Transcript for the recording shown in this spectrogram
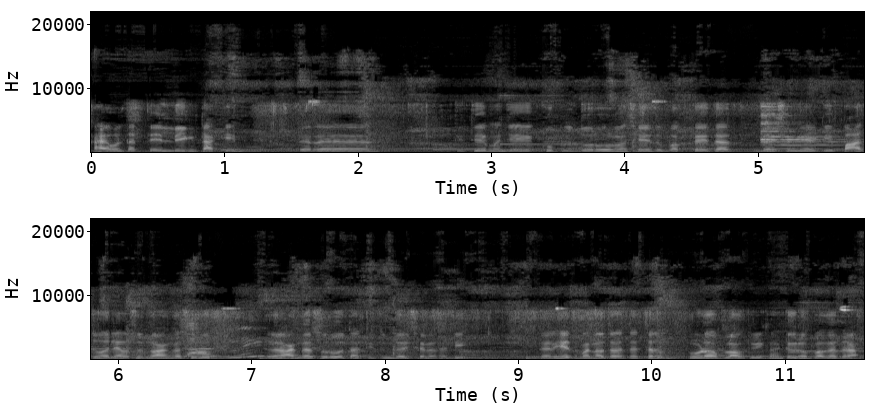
काय बोलतात ते लिंक टाकीन. तर तिथे म्हणजे खूप दूरवरून असे बघता येतात दर्शन घेण्यासाठी. पाच वाजल्यापासून रांगा सुरू रांगा सुरू होतात तिथून दर्शनासाठी. तर हेच म्हणत होतं. तर चल पुढं ब्लॉग तुम्ही कंटिन्यू बघत राहा.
